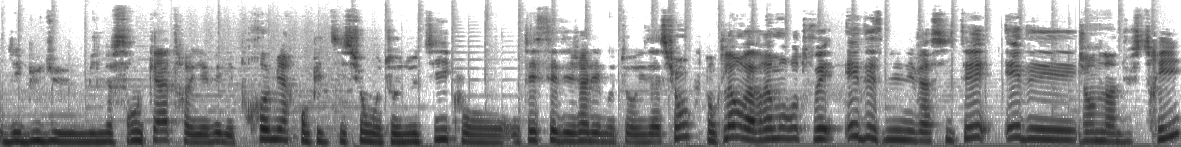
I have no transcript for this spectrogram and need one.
Au début du 1904, il y avait les premières compétitions motonautiques, on, on testait déjà les motorisations. Donc là, on va vraiment retrouver et des et des gens de l'industrie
